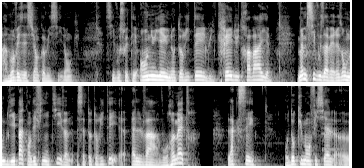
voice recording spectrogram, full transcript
à mauvais escient comme ici. Donc, si vous souhaitez ennuyer une autorité, lui créer du travail, même si vous avez raison, n'oubliez pas qu'en définitive, cette autorité, elle va vous remettre l'accès aux documents officiels euh,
